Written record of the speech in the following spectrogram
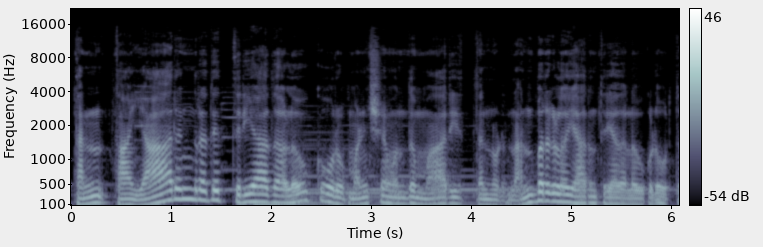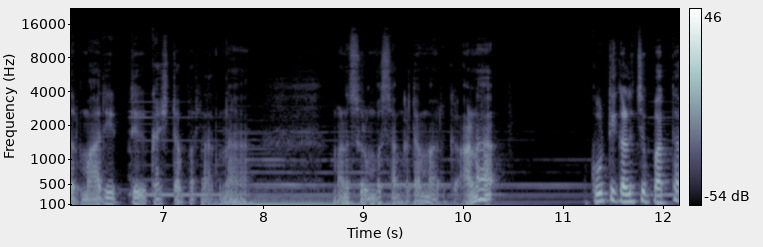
தன் தான் யாருங்கிறதே தெரியாத அளவுக்கு ஒரு மனுஷன் வந்து மாறி தன்னோட நண்பர்களை யாரும் தெரியாத அளவுக்கு கூட ஒருத்தர் மாறிட்டு கஷ்டப்படுறாருன்னா மனசு ரொம்ப சங்கடமாக இருக்குது ஆனால் கூட்டி கழித்து பார்த்தா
